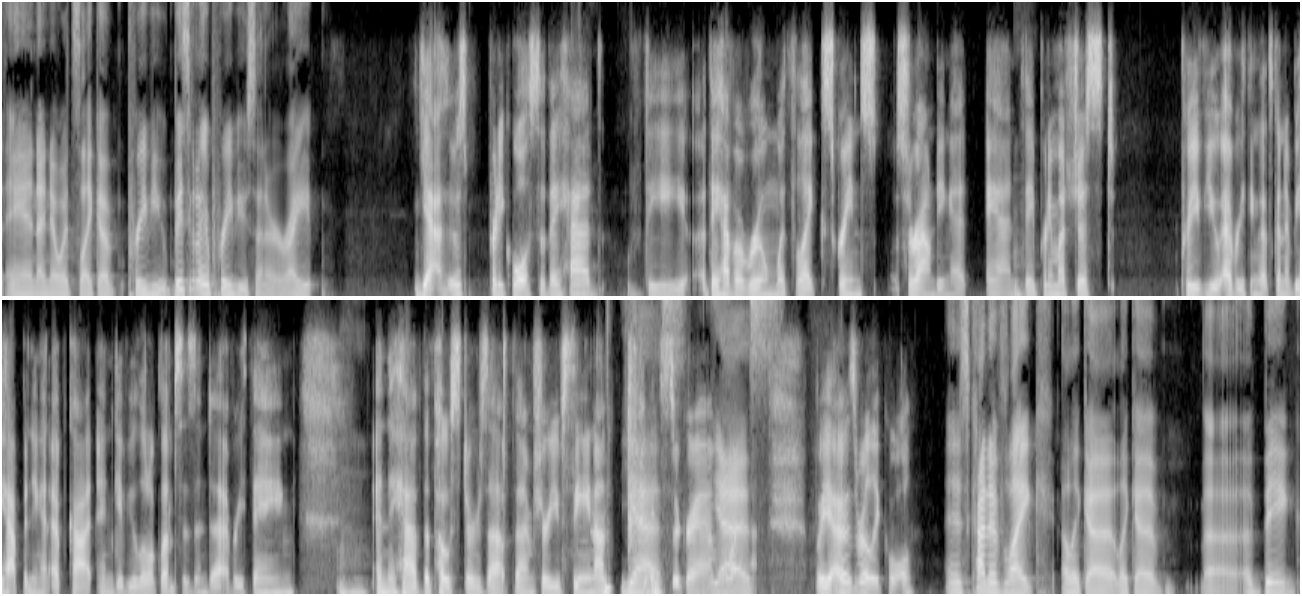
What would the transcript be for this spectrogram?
and I know it's like a preview, basically a preview center, right? Yeah, it was pretty cool. So they had the they have a room with like screens surrounding it, and mm-hmm. they pretty much just preview everything that's going to be happening at Epcot and give you little glimpses into everything. Mm-hmm. And they have the posters up that I'm sure you've seen on yes. Instagram. Yes. But yeah, it was really cool. And it's kind of like like a like a uh, a big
